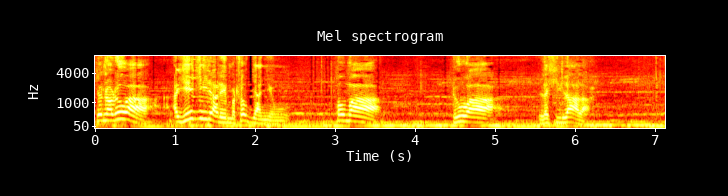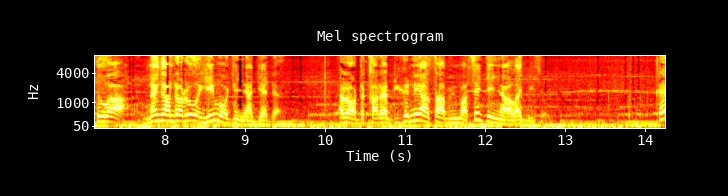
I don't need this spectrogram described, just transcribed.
ကျွန်တော်တို့ကအရေးကြီးတာတွေမထုတ်ပြန်ခြင်းဘူးဟိုမှာသူကလက်ရှိလာလားသူကနိုင်ငံတော်တို့အရေးပေါ်ကြီးညာချက်တယ်အဲ့တော့တခါတည်းဒီကနေ့ကစပြီးမှစိတ်ကြင်ညာလိုက်ပြီဆို ခဲ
